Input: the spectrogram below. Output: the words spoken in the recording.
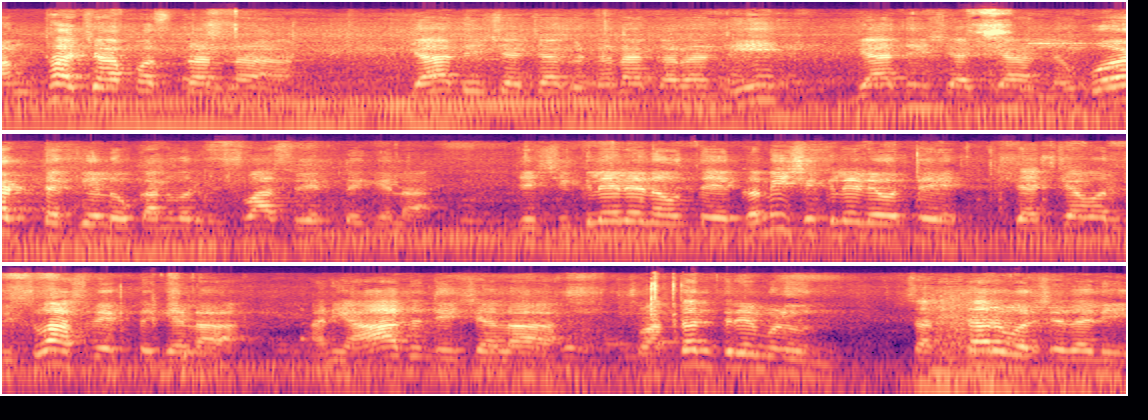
अंगठा छाप असताना या देशाच्या घटनाकारांनी या देशाच्या नव्वद टक्के लोकांवर विश्वास व्यक्त केला. जे शिकलेले नव्हते कमी शिकलेले होते त्यांच्यावर विश्वास व्यक्त केला. आणि आज देशाला स्वातंत्र्य मिळून सत्तर वर्ष झाली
